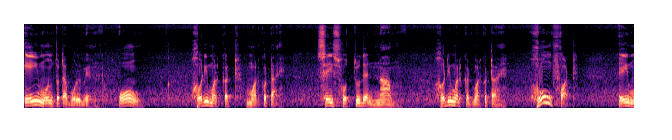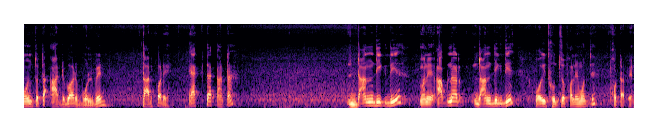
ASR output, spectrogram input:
এই মন্ত্রটা বলবেন, ওং হরি মর্কট মর্কটায়, সেই শত্রুদের নাম হরি মর্কট মর্কটায়, হুং ফট! এই মন্ত্রটা আটবার বলবেন, তারপরে একটা কাঁটা ডান দিক দিয়ে মানে আপনার ডান দিক দিয়ে ওই ধুদ্র ফলের মধ্যে ফোটাবেন।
